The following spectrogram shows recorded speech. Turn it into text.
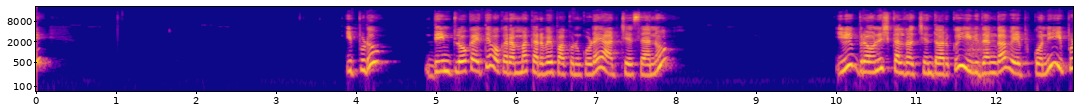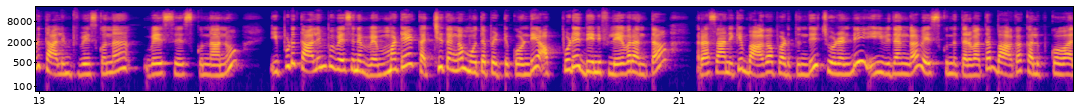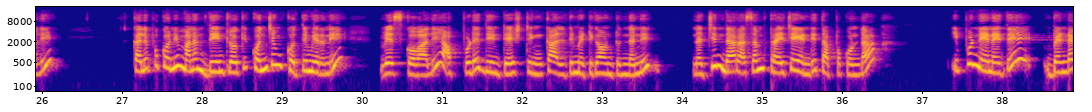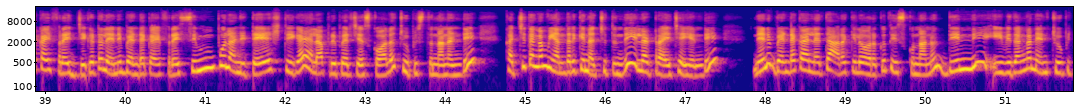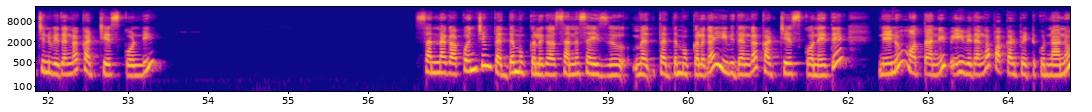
ఇప్పుడు దీంట్లోకి అయితే ఒక రమ్మ కరివేపాకును కూడా యాడ్ చేశాను. ఇవి బ్రౌనిష్ కలర్ వచ్చేంత వరకు ఈ విధంగా వేపుకొని ఇప్పుడు తాలింపు వేసుకున్న వేసేసుకున్నాను. ఇప్పుడు తాలింపు వేసిన వెమ్మటే ఖచ్చితంగా మూత పెట్టుకోండి. అప్పుడే దీని ఫ్లేవర్ అంతా రసానికి బాగా పడుతుంది. చూడండి ఈ విధంగా వేసుకున్న తర్వాత బాగా కలుపుకోవాలి. కలుపుకొని మనం దీంట్లోకి కొంచెం కొత్తిమీరని వేసుకోవాలి. అప్పుడే దీని టేస్ట్ ఇంకా అల్టిమేట్గా ఉంటుందని. నచ్చిందా? రసం ట్రై చేయండి తప్పకుండా. ఇప్పుడు నేనైతే బెండకాయ ఫ్రై జిగటలేని బెండకాయ ఫ్రై సింపుల్ అండ్ టేస్టీగా ఎలా ప్రిపేర్ చేసుకోవాలో చూపిస్తున్నానండి. ఖచ్చితంగా మీ అందరికీ నచ్చుతుంది ఇలా ట్రై చేయండి. నేను బెండకాయలను అయితే అరకిలో వరకు తీసుకున్నాను. దీన్ని ఈ విధంగా నేను చూపించిన విధంగా కట్ చేసుకోండి. సన్నగా కొంచెం పెద్ద ముక్కలుగా సన్న సైజు పెద్ద ముక్కలుగా ఈ విధంగా కట్ చేసుకొని అయితే నేను మొత్తాన్ని ఈ విధంగా పక్కన పెట్టుకున్నాను.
